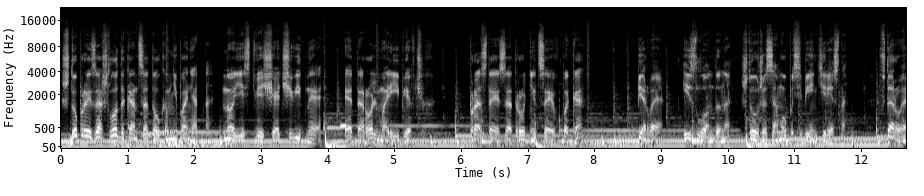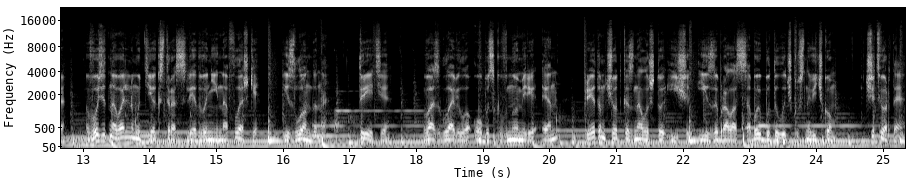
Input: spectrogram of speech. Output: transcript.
Что произошло, до конца толком непонятно, но есть вещи очевидные. Это роль Марии Певчих. Простая сотрудница ФБК? Первое. Из Лондона, что уже само по себе интересно. Второе. Возит Навальному текст расследований на флешке. Из Лондона. Третье. Возглавила обыск в номере Н при этом четко знала, что ищет, и забрала с собой бутылочку с новичком. Четвертое.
